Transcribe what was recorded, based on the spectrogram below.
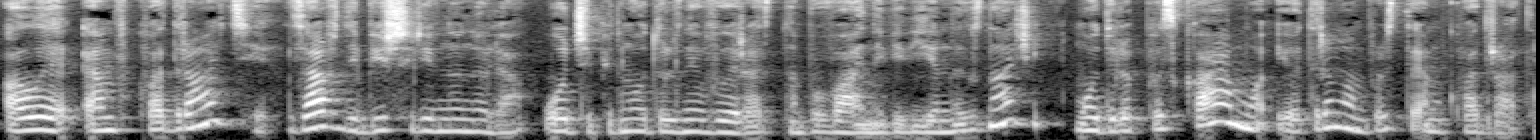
але m в квадраті завжди більше рівно нуля. Отже, підмодульний вираз набуває невід'ємних значень, модуль опускаємо і отримаємо просто m квадрат.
